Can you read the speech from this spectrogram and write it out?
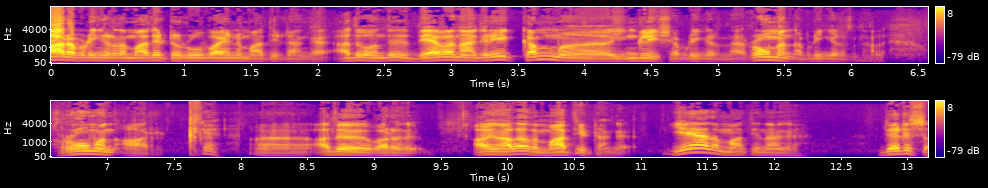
ஆர் அப்படிங்கிறத மாற்றிட்டு ரூபாய்னு மாற்றிட்டாங்க அது வந்து தேவநாகரி கம் இங்கிலீஷ் அப்படிங்கிறதுனால ரோமன் அப்படிங்கிறதுனால. Roman R okay? அது வருது அதனால் அதை மாற்றிட்டாங்க ஏன் அதை மாற்றினாங்க தெர் இஸ்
